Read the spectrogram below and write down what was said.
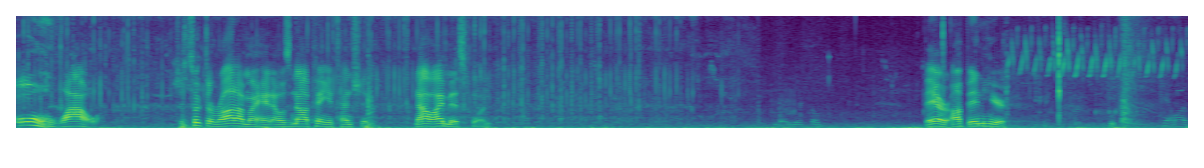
Oh wow. Just took the rod out of my hand. I was not paying attention. Now I missed one. They are up in here. Can't let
